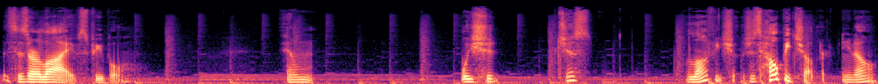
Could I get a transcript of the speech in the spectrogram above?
This is our lives, people. And we should just love each other, just help each other, you know?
